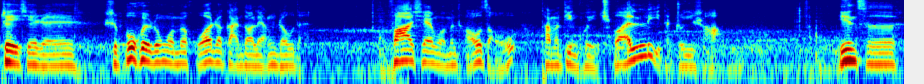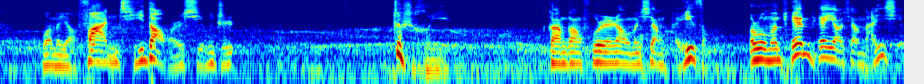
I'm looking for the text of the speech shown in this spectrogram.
这些人是不会容我们活着赶到凉州的。发现我们逃走，他们定会全力的追杀。因此，我们要反其道而行之。这是何意？刚刚夫人让我们向北走，而我们偏偏要向南行，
